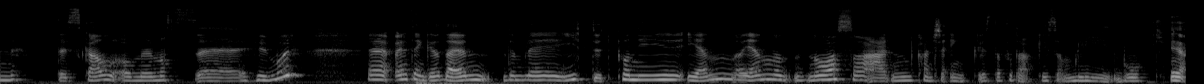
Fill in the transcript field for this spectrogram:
nøtteskall og med masse humor. Eh, og jeg tenker at en, Den ble gitt ut på ny igjen og igjen, og nå så er den kanskje enklest å få tak i som lydbok. Ja.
